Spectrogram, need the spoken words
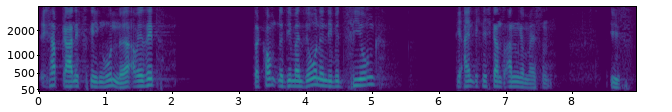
ich habe gar nichts gegen Hunde, aber ihr seht, da kommt eine Dimension in die Beziehung, die eigentlich nicht ganz angemessen ist.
